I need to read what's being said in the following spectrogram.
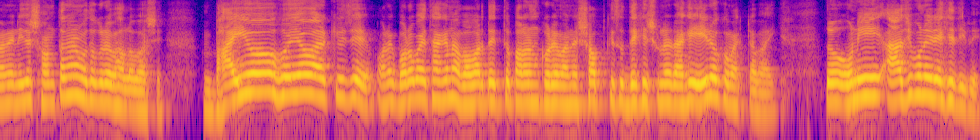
মানে নিজের সন্তানের মতো করে ভালোবাসে। ভাইও হয়েও আর কি যে অনেক বড় ভাই থাকে না, বাবার দায়িত্ব পালন করে মানে সব কিছু দেখে শুনে রাখে, এইরকম একটা ভাই। তো উনি আজীবনে রেখে দিবে।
